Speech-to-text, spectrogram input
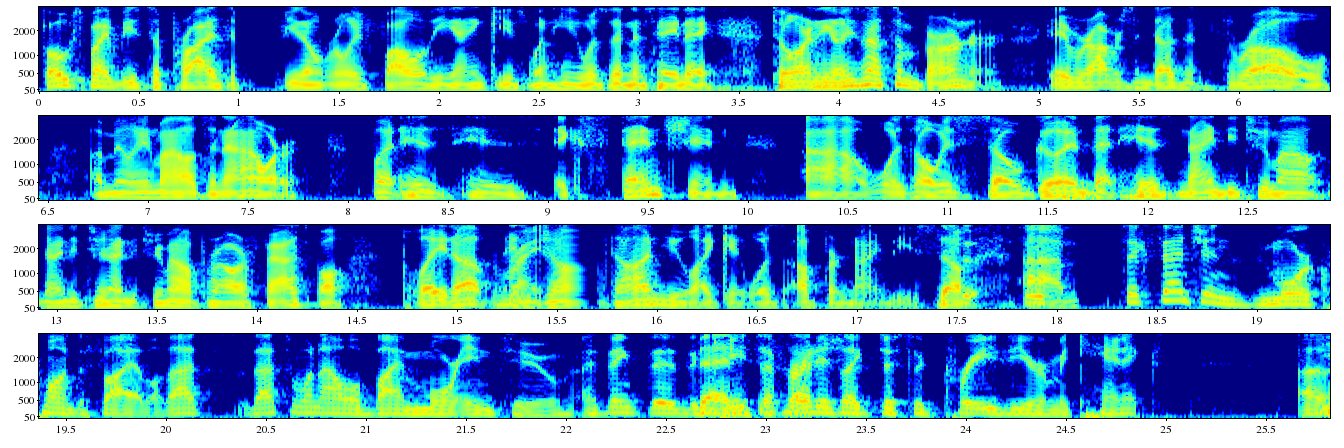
folks might be surprised if you don't really follow the Yankees when he was in his heyday to learn. You know, he's not some burner. David Robertson doesn't throw a million miles an hour, but his his extension. Uh, was always so good that his 92 mile 92 93 mile per hour fastball played up and jumped on you like it was upper 90s so, So, so um, extension's more quantifiable. That's that's one I will buy more into. I think the the case I've heard is like just the crazier mechanics uh, of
